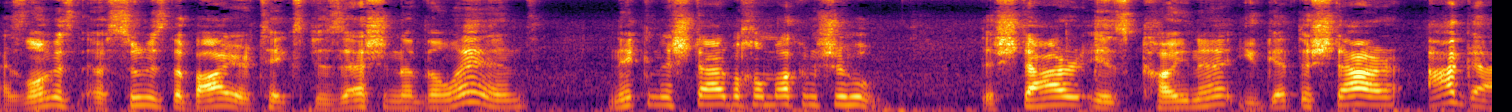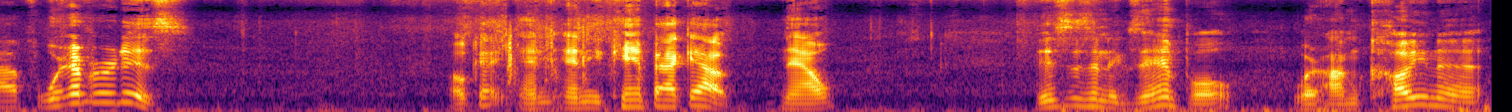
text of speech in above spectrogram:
As long as as soon as the buyer takes possession of the land. The star is koina. You get the star agav wherever it is. Okay, and and you can't back out. Now, this is an example where I'm koina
